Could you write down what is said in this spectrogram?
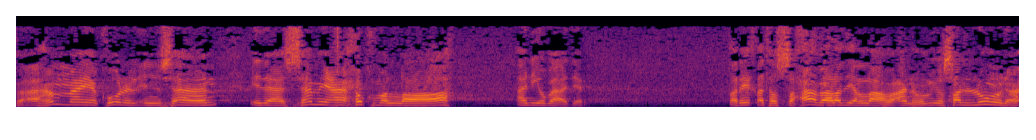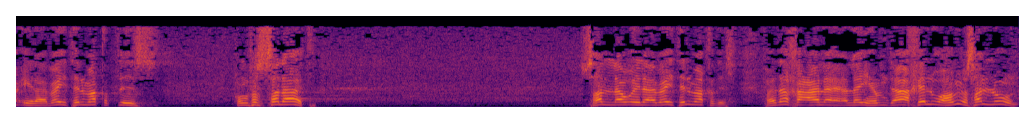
فأهم ما يكون الإنسان إذا سمع حكم الله أن يبادر. طريقة الصحابة رضي الله عنهم يصلون إلى بيت المقدس. هم في الصلاة. صلوا إلى بيت المقدس. فدخل عليهم داخل وهم يصلون.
